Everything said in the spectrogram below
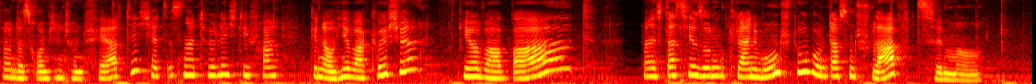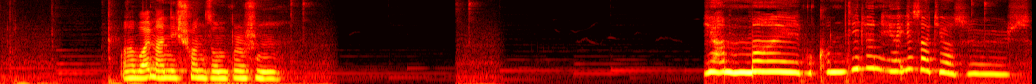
So, und das Räumchen schon fertig. Jetzt ist natürlich die Frage... Genau, hier war Küche, hier war Bad. Dann ist das hier so eine kleine Wohnstube und das ein Schlafzimmer. Oder wollen wir nicht schon so ein bisschen... Ja, mein, wo kommen die denn her? Ihr seid ja süß.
